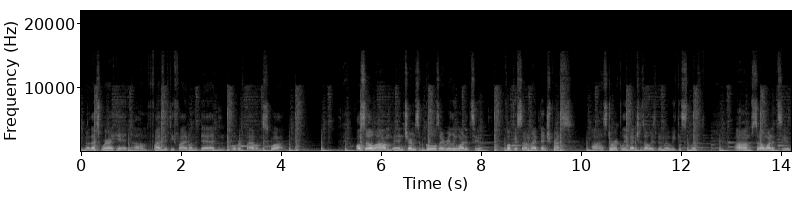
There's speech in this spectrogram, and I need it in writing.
You know, that's where I hit um, 555 on the dead and over 5 on the squat. Also, um, in terms of goals, I really wanted to focus on my bench press. Uh, historically, bench has always been my weakest lift. Um, so I wanted to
